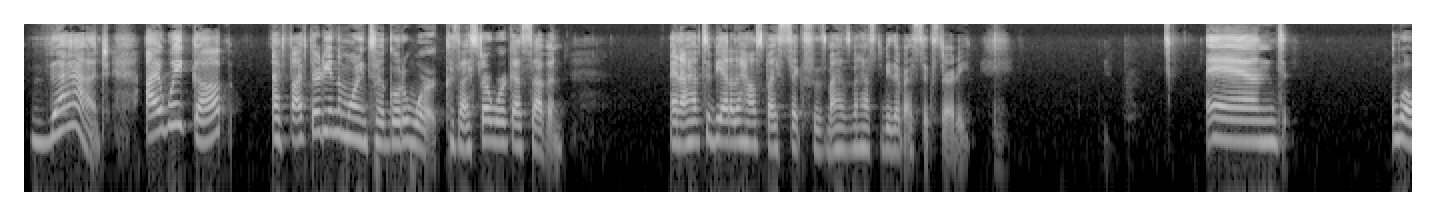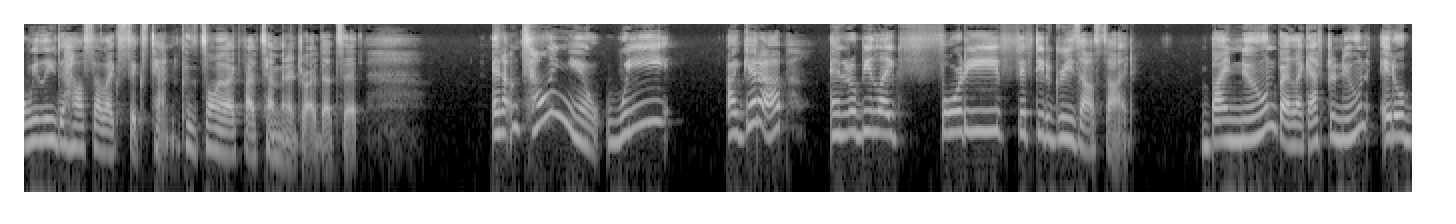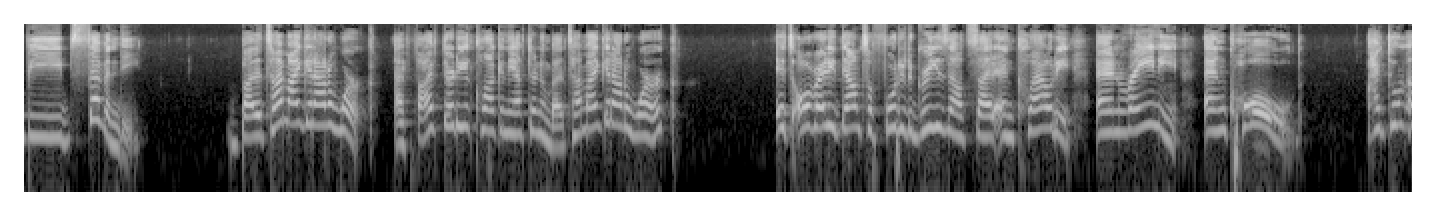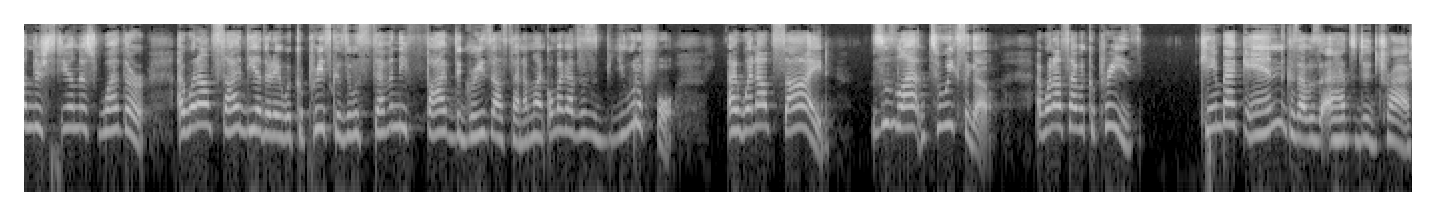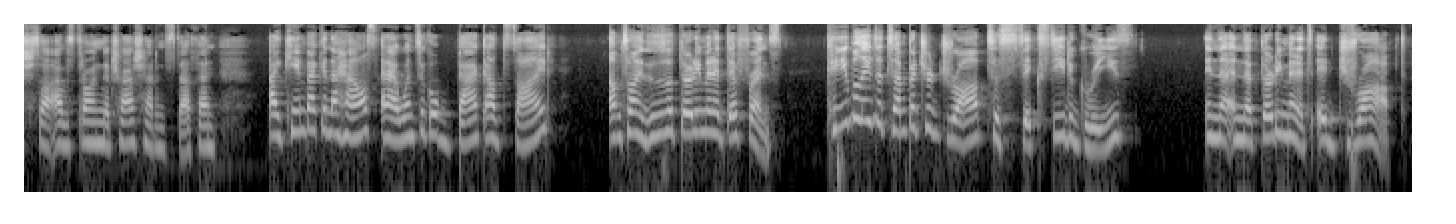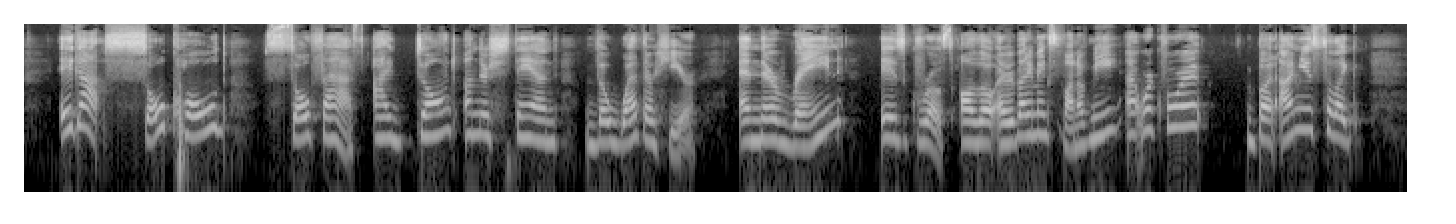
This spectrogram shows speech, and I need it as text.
that. I wake up at 5:30 in the morning to go to work cuz I start work at 7. And I have to be out of the house by 6 cuz my husband has to be there by 6:30. And well, we leave the house at like 6:10 cuz it's only like 5 10 minute drive, that's it. And I'm telling you, we I get up and it'll be like 40, 50 degrees outside. By noon, by like afternoon, it'll be 70. By the time I get out of work at 5:30 o'clock in the afternoon, by the time I get out of work, it's already down to 40 degrees outside and cloudy and rainy and cold. I don't understand this weather. I went outside the other day with Caprice because it was 75 degrees outside. I'm like, oh my God, this is beautiful. I went outside. This was two weeks ago. I went outside with capris. Came back in because I was I had to do the trash, so I was throwing the trash out and stuff. And I came back in the house and I went to go back outside. I'm telling you, this is a 30 minute difference. Can you believe the temperature dropped to 60 degrees in the in the 30 minutes? It dropped. It got so cold so fast. I don't understand the weather here. And their rain is gross. Although everybody makes fun of me at work for it, but I'm used to like,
